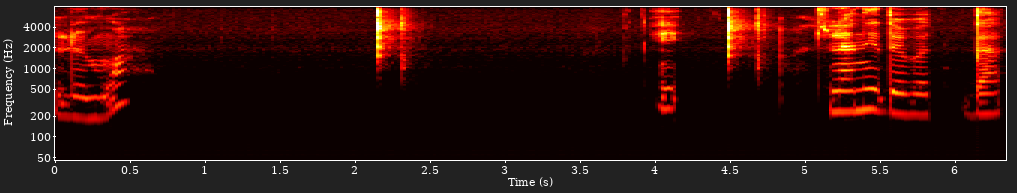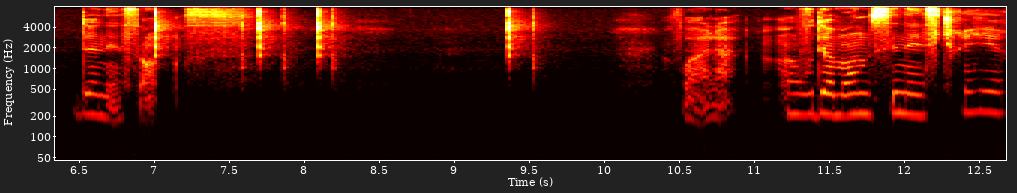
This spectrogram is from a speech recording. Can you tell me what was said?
le mois, et l'année de votre date de naissance. Voilà. On vous demande aussi d'inscrire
